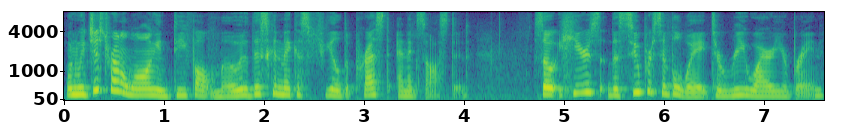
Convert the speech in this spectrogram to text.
When we just run along in default mode, this can make us feel depressed and exhausted. So here's the super simple way to rewire your brain.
